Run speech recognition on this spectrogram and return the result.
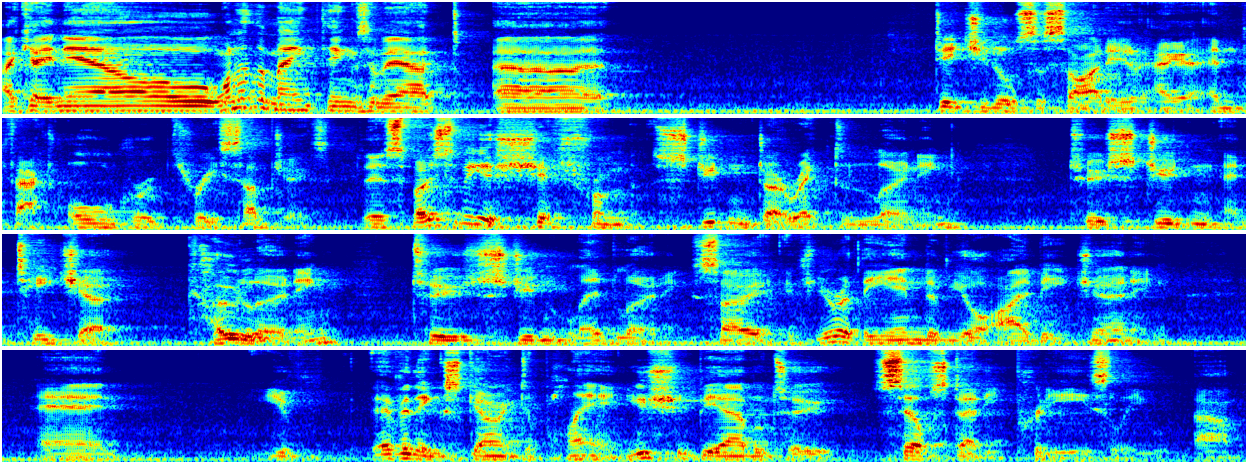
Okay, now one of the main things about uh, digital society, uh, in fact all group three subjects, there's supposed to be a shift from student directed learning to student and teacher co-learning to student led learning. So if you're at the end of your IB journey and you've everything's going to plan, you should be able to self-study pretty easily um,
